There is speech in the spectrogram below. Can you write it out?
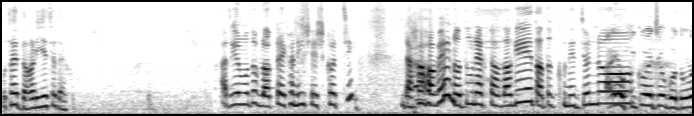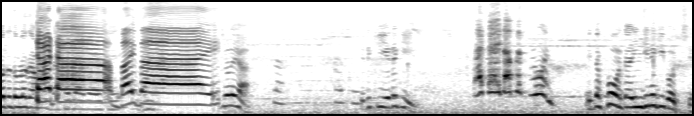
কোথায় দাঁড়িয়েছে দেখো। আজকের মতো ব্লগটা এখানেই শেষ করছি। দেখা হবে নতুন একটা ব্লগে ততক্ষণের জন্য। কি করেছে? গো দৌড়াতে দৌড়াতে টাটা বাই বাই। চলে যা। এটা কি? এটা কি? এটা ফোন এটা ফোন তো ইঞ্জিনে কি করছে?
